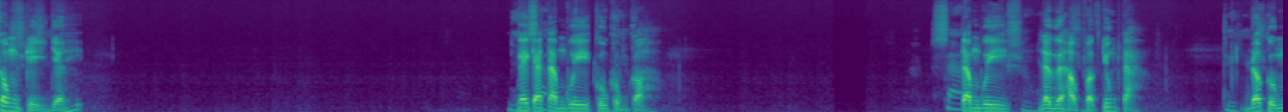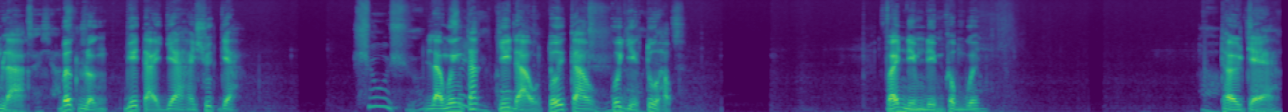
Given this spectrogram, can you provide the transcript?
không trì giới. Ngay cả tâm quy cũng không có. Tam quy là người học Phật chúng ta. Đó cũng là bất luận với tại gia hay xuất gia. Là nguyên tắc chỉ đạo tối cao của việc tu học. Phải niệm niệm không quên. Thời trẻ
